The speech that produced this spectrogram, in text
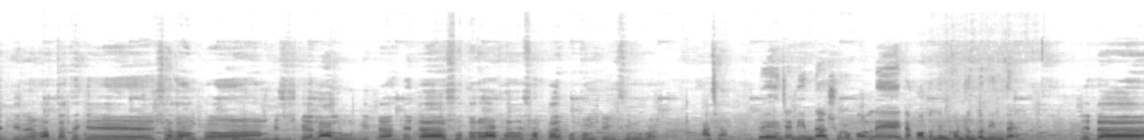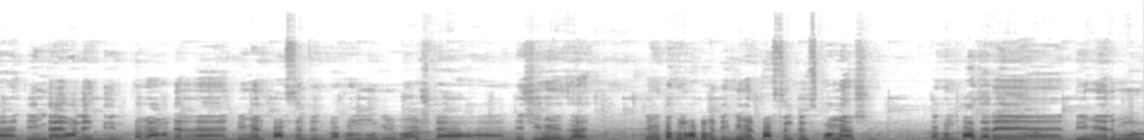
একদিনের বাচ্চা থেকে সাধারণত বিশেষ করে লাল মুরগিটা এটা সতেরো আঠারো সপ্তাহে প্রথম ডিম শুরু হয়। আচ্ছা তো এই যে ডিম দেওয়া শুরু করলে এটা কতদিন পর্যন্ত ডিম দেয়? এটা ডিম দেয় অনেক দিন তবে আমাদের ডিমের পার্সেন্টেজ যখন মুরগির বয়সটা বেশি হয়ে যায় এবং তখন অটোমেটিক ডিমের পার্সেন্টেজ কমে আসে। তখন বাজারে ডিমের মূল্য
